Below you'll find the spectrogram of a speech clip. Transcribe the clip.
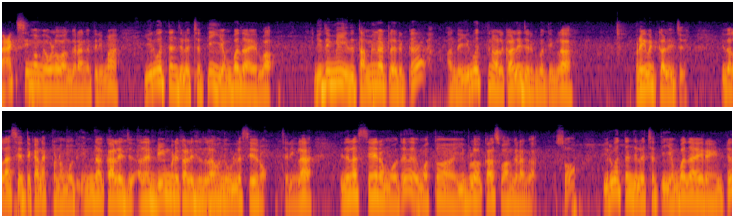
மேக்ஸிமம் எவ்வளோ வாங்குறாங்க தெரியுமா? இருபத்தஞ்சு லட்சத்தி எண்பதாயிரரூவா இதுவுமே இது தமிழ்நாட்டில் இருக்க அந்த இருபத்தி நாலு காலேஜ் இருக்குது பார்த்தீங்களா ப்ரைவேட் காலேஜ் இதெல்லாம் சேர்த்து கனெக்ட் பண்ணும்போது இந்த காலேஜ் அதாவது டீம்டு காலேஜ் இதெல்லாம் வந்து உள்ளே சேரும் சரிங்களா? இதெல்லாம் சேரும் போது மொத்தம் இவ்வளோ காசு வாங்குறாங்க. ஸோ இருபத்தஞ்சு லட்சத்தி எண்பதாயிரம் இன்ட்டு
